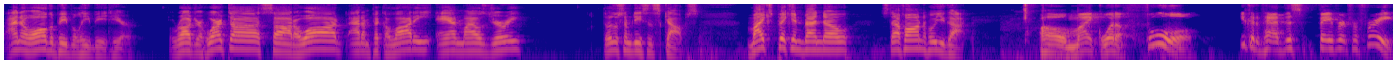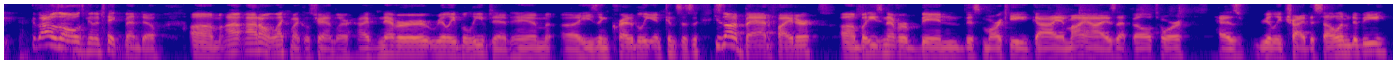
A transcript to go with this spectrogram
I know all the people he beat here. Roger Huerta, Saad Awad, Adam Piccolotti, and Miles Jury. Those are some decent scalps. Mike's picking Bendo. Stefan, who you got? Oh, Mike, what a fool! You could have had this favorite for free because I was always going to take Bendo. Um, I, I don't like Michael Chandler. I've never really believed in him. Uh, he's incredibly inconsistent. He's not a bad fighter, um, but he's never been this marquee guy in my eyes that Bellator has really tried to sell him to be.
